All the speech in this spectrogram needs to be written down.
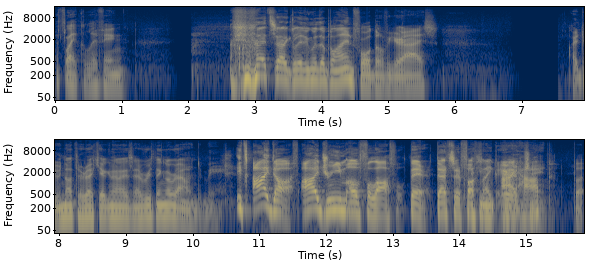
That's like living. That's like living with a blindfold over your eyes. I do not recognize everything around me. It's IDOF. I dream of falafel. There, that's a fucking It's like IHOP, chain. but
